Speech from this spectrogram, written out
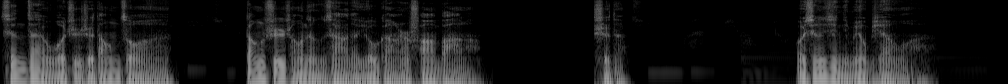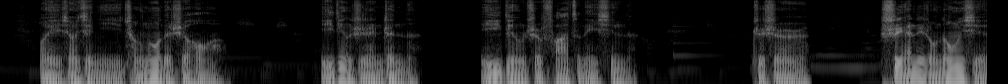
现在我只是当做当时场景下的有感而发罢了。是的，我相信你没有骗我，我也相信你承诺的时候啊，一定是认真的，一定是发自内心的。只是誓言这种东西，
